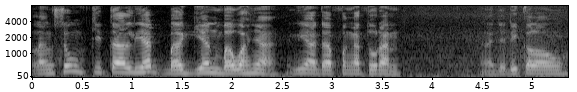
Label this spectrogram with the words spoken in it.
langsung kita lihat bagian bawahnya. Ini ada pengaturan. Nah, jadi kalau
